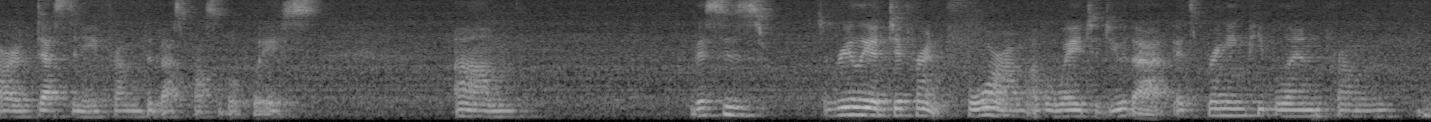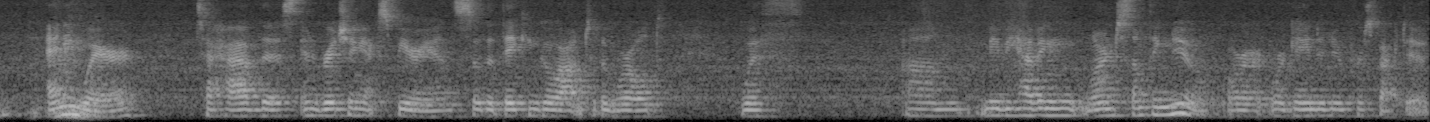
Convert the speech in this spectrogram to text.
our destiny from the best possible place. Um, this is really a different form of a way to do that. It's bringing people in from anywhere to have this enriching experience so that they can go out into the world with um, maybe having learned something new or, or gained a new perspective.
